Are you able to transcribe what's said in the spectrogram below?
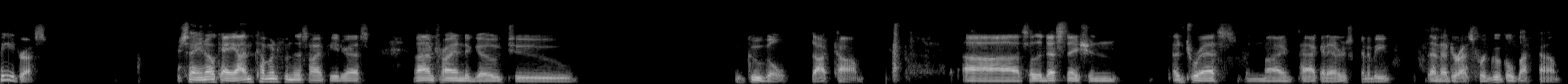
IP address. Saying, okay, I'm coming from this IP address and I'm trying to go to google.com. Uh, so the destination address in my packet header is going to be an address for google.com.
